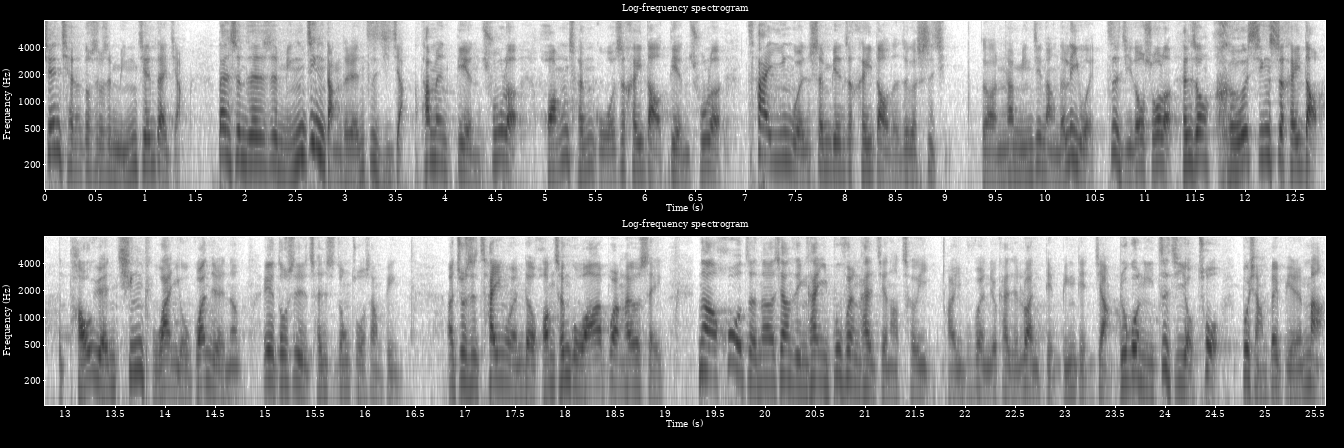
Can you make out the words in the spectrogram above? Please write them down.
先前的都是是民间在讲。但是这是民进党的人自己讲，他们点出了黄成国是黑道，点出了蔡英文身边是黑道的这个事情，对吧？你看民进党的立委自己都说了，陈时中核心是黑道，桃园青浦案有关的人呢，而且都是陈时中座上宾，啊，就是蔡英文的黄成国啊，不然还有谁？那或者呢，像是你看一部分人开始检讨车意啊，一部分人就开始乱点兵点将。如果你自己有错，不想被别人骂，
